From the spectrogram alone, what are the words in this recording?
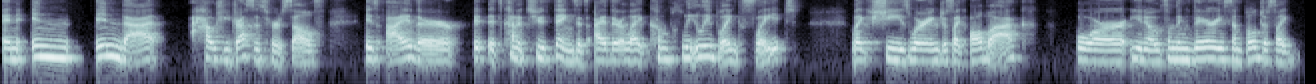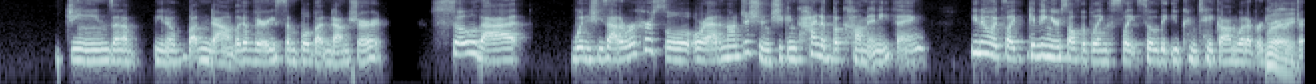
and in in that, how she dresses herself is either it- it's kind of two things. It's either like completely blank slate, like she's wearing just like all black, or you know something very simple, just like jeans and a you know button down, like a very simple button down shirt, so that when she's at a rehearsal or at an audition, she can kind of become anything. You know, it's like giving yourself a blank slate so that you can take on whatever Right. character.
